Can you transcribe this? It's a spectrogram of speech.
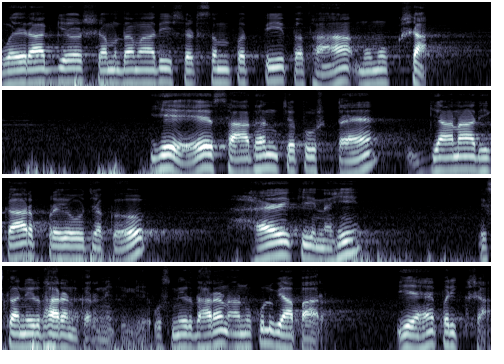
वैराग्य, शमदमादि षट संपत्ति तथा मुमुक्षा, ये साधन चतुष्ट ज्ञानाधिकार प्रयोजक है कि नहीं? इसका निर्धारण करने के लिए। उस निर्धारण अनुकूल व्यापार, ये है परीक्षा।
